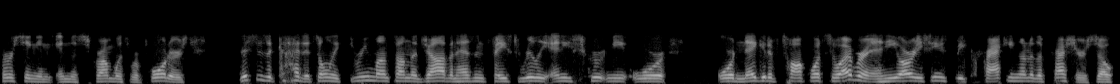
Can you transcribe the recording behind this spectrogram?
cursing in, in the scrum with reporters. This is a guy that's only three months on the job and hasn't faced really any scrutiny or or negative talk whatsoever, and he already seems to be cracking under the pressure. So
